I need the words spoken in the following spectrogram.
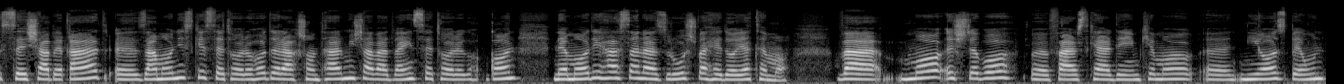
سه شب قدر زمانی است که ستاره ها درخشانتر می شود و این ستارگان نمادی هستند از رشد و هدایت ما. و ما اشتباه فرض کرده ایم که ما نیاز به اون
